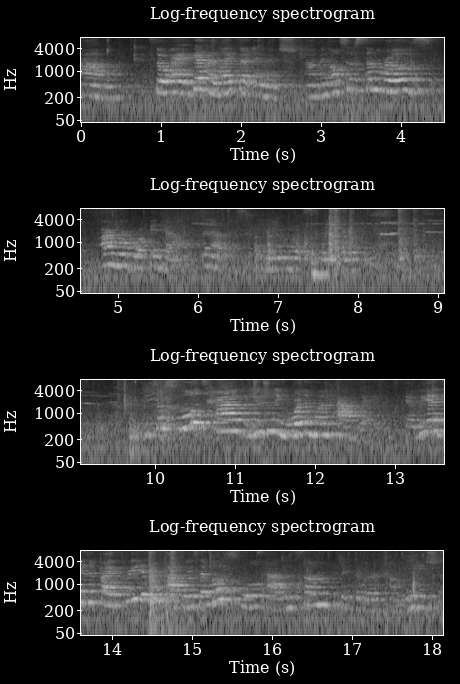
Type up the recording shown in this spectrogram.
Um, so I, again, I like that image. Um, and also some roads are more broken down than others, depending on what school you're looking at. So schools have usually more than one pathway. Okay, we identify three different pathways that most schools have in some particular combination.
